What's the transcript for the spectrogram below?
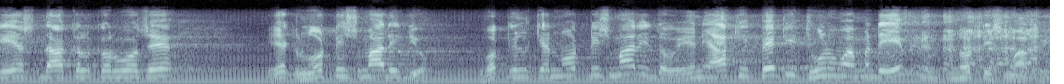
કેસ દાખલ કરવો છે. એક નોટિસ મારી દ્યો. વકીલ કે નોટિસ મારી દઉં એની આખી પેટી ધૂણવા માંડે એવી નોટિસ મારવી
